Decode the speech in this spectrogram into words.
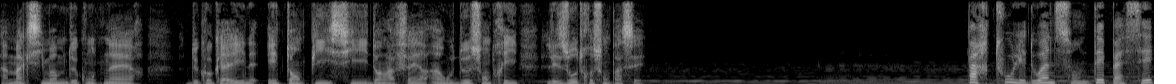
un maximum de conteneurs de cocaïne et tant pis si dans l'affaire un ou deux sont pris, les autres sont passés. Partout, les douanes sont dépassées,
